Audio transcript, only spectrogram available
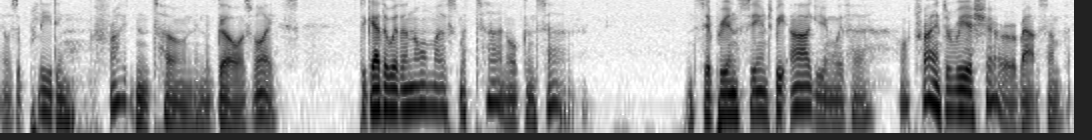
There was a pleading, frightened tone in the girl's voice, together with an almost maternal concern. And Cyprian seemed to be arguing with her, or trying to reassure her about something.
